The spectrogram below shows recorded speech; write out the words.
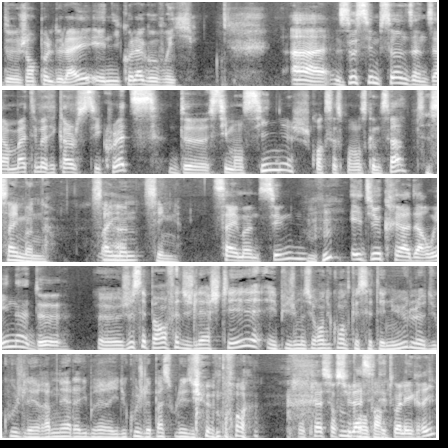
de Jean-Paul Delahaye et Nicolas Gauvry. Ah, The Simpsons and Their Mathematical Secrets de Simon Signe, je crois que ça se prononce comme ça. C'est Simon. Simon Singh. Simon Signe. Mhm. Et Dieu créa Darwin de... Euh, je sais pas, en fait, je l'ai acheté et puis je me suis rendu compte que c'était nul. Du coup, je l'ai ramené à la librairie. Du coup, je l'ai pas sous les yeux. Pour... Donc là, sur celui-là, c'était. Toi les gris.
